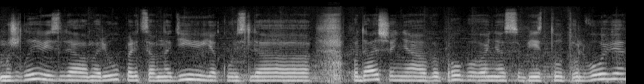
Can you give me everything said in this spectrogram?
можливість для маріупольців, надію якусь для подальшення випробування собі тут у Львові.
